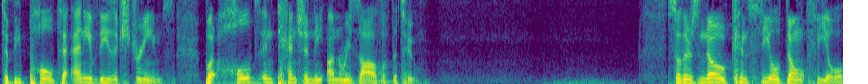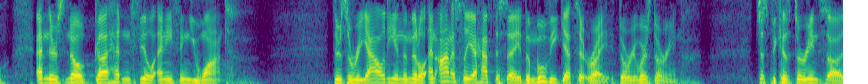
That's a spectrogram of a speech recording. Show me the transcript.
to be pulled to any of these extremes, but holds in tension the unresolved of the two. So there's no conceal, don't feel, and there's no go ahead and feel anything you want. There's a reality in the middle. And honestly, I have to say, the movie gets it right. Doreen, where's Doreen? Just because Doreen's uh,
